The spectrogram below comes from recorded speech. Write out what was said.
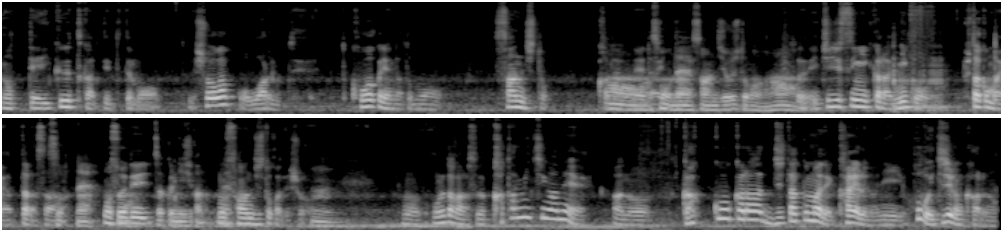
乗って行くとかって言ってても小学校終わるのって高学年だともう3時とかだよね大体そうね。3時4時とかかな。そう1時過ぎから2個2コマやったらさそうね。もうそれでまあざっくり2時間だもんもうね3時とかでしょ、うんもう俺だからその片道がねあの学校から自宅まで帰るのにほぼ1時間かかるの。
